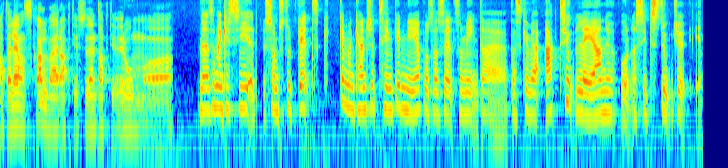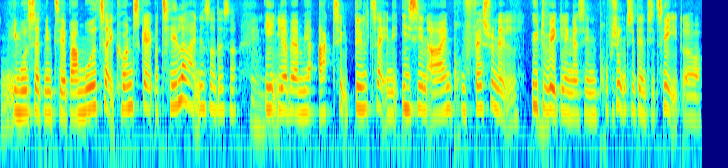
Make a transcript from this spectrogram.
at elevene skal være aktive, studentaktive i rom. og Altså man kan si at Som student kan man kanskje tenke mer på seg selv som en der, der skal være aktiv lærende under sitt studie, i motsetning til å bare modtage kunnskap og tilegne seg det. Så mm. egentlig å være mer aktivt deltakende i sin egen profesjonelle utvikling av sin profesjonsidentitet og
